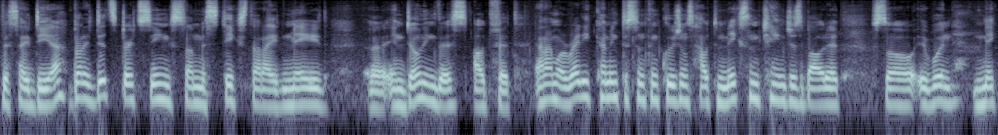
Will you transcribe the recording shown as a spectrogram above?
this idea, but I did start seeing some mistakes that I made uh, in donning this outfit and I'm already coming to some conclusions how to make some changes about it so it wouldn't make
